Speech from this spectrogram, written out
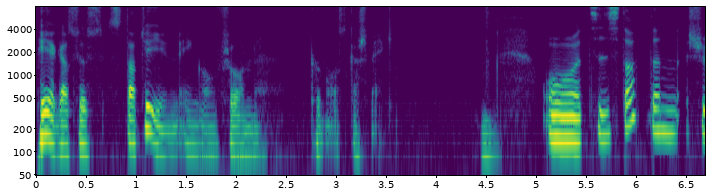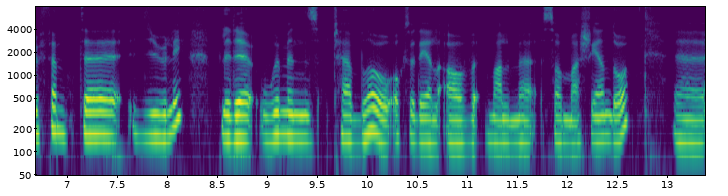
Pegasus-statyn en gång från kung Oscars väg. Mm. Och tisdag den 25 juli blir det Women's Tableau, också del av Malmö sommarscen då, eh,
